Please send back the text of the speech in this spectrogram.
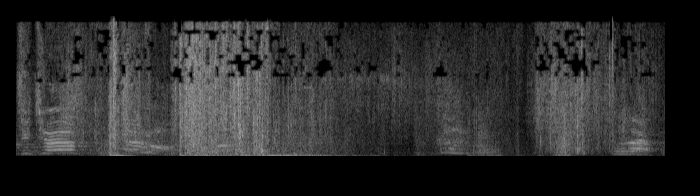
几斤。Yeah.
